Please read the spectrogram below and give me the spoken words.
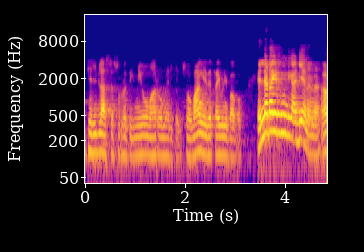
ஜெல் பிளாஸ்டர் சுடுறதுக்கு மிகவும் ஆர்வமாக இருக்கேன் ஸோ வாங்க இதை ட்ரை பண்ணி பார்ப்போம் എല്ലാ ടാർഗറ്റും അടിയാനാണ്. ഓ.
